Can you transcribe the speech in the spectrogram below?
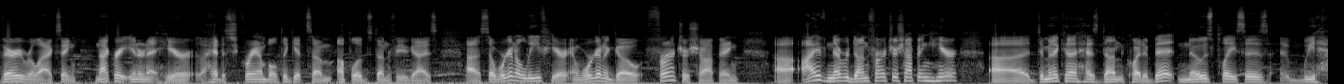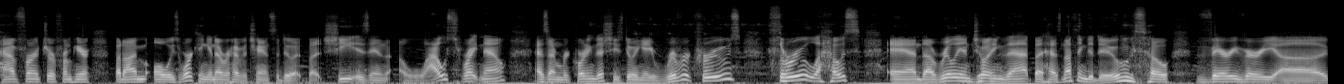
Very relaxing. Not great internet here. I had to scramble to get some uploads done for you guys. Uh, so we're gonna leave here and we're gonna go furniture shopping. Uh, I've never done furniture shopping here. Uh, Dominica has done quite a bit, knows places. We have furniture from here, but I'm always working and never have a chance to do it. But she is in Laos right now as I'm recording this. She's doing a river cruise through Laos and uh, really enjoying that, but has nothing nothing to do. So very, very uh,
